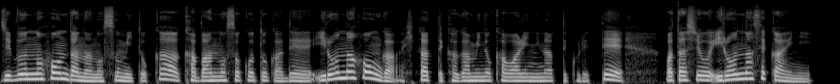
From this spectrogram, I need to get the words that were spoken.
自分の本棚の隅とかカバンの底とかでいろんな本が光って鏡の代わりになってくれて私をいろんな世界に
